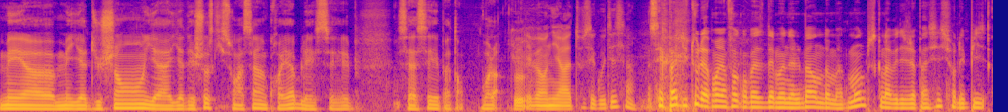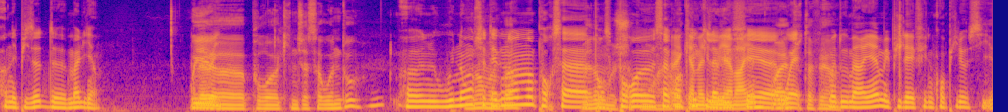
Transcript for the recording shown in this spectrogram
mais euh, mais il y a du chant, il y a, il y a des choses qui sont assez incroyables et c'est c'est assez épatant. Voilà. Et ben on ira tous écouter ça. C'est pas du tout la première fois qu'on passe Damon Albarn dans MapMonde, parce qu'on l'avait déjà passé sur un épisode de Malien. Oui, bah oui. euh, pour euh, Kinshasa Two. Euh, oui, non, Non, c'était non, non, pour sa, non, pour, euh, sa compile qu'il avait fait, euh, Ouais, ouais, tout à fait, ouais. Amadou et Mariam, et puis il avait fait une compile aussi.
